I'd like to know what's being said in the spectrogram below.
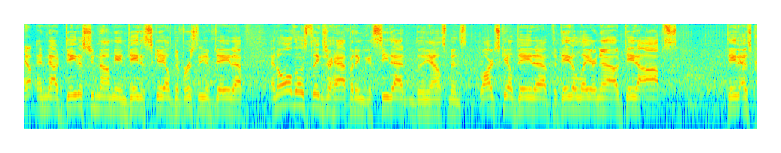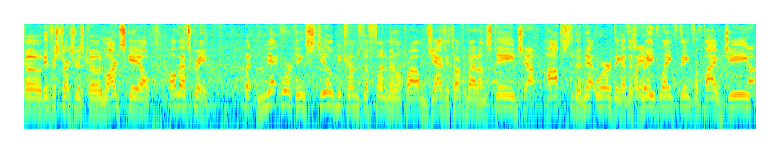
Yep. and now data tsunami and data scale, diversity of data. And all those things are happening, we can see that in the announcements. Large scale data, the data layer now, data ops, data as code, infrastructure as code, large scale, all that's great. But networking still becomes the fundamental problem. Jassy talked about on stage, yeah. hops to the network, they got this oh, yeah. wavelength thing for 5G, yep.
